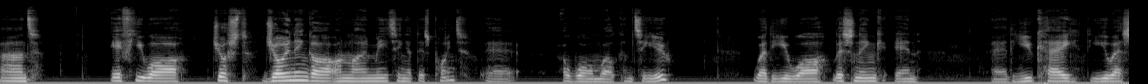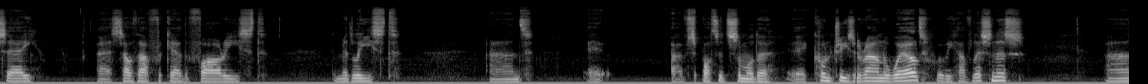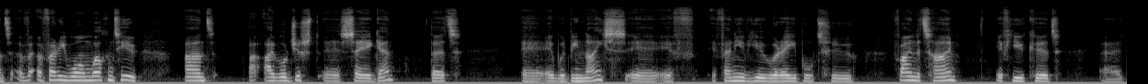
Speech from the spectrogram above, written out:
And if you are just joining our online meeting at this point, uh, a warm welcome to you. Whether you are listening in uh, the UK, the USA, uh, South Africa, the Far East, the Middle East, and uh, I've spotted some other uh, countries around the world where we have listeners. And a, very warm welcome to you. And I, I will just uh, say again that uh, it would be nice uh, if if any of you were able to find the time, if you could uh,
